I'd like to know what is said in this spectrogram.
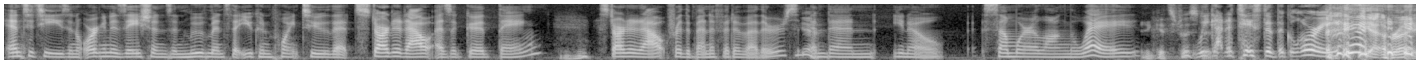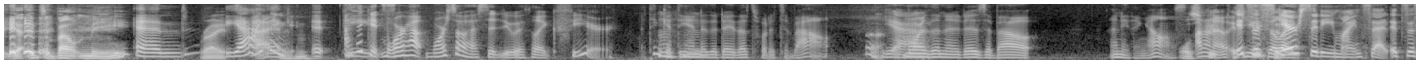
entities and organizations and movements that you can point to that started out as a good thing, mm-hmm. started out for the benefit of others, Yeah. and then, you know, somewhere along the way, It gets twisted. we got a taste of the glory. yeah, right. Yeah, it's about me. and Right. yeah, I think and it I think it more ha- more so has to do with like fear. I think at the end mm-hmm. of the day, that's what it's about. Yeah. More than it is about anything else. Well, I don't know. It's a feel like- scarcity mindset. It's a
